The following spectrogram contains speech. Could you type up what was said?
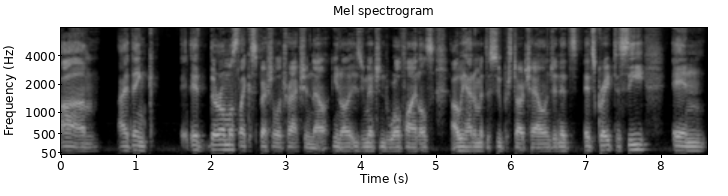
Um, I think it, they're almost like a special attraction now. You know, as you mentioned, World Finals, uh, we had them at the Superstar Challenge, and it's it's great to see in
